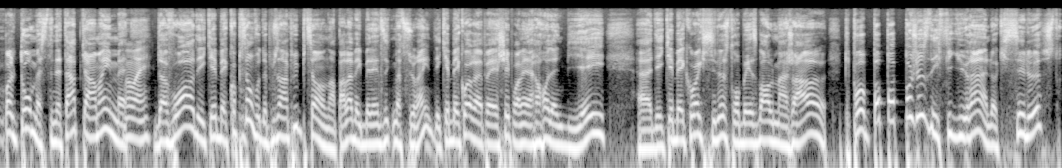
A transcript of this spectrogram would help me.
c'est pas le tour, mais c'est une étape quand même. Mais Ouais. De voir des Québécois. Puis ça, on voit de plus en plus, puis on en parlait avec Bénédicte Mathurin, des Québécois repêchés première ronde NBA, euh, des Québécois qui s'illustrent au baseball majeur, puis pas, pas, pas, pas juste des figurants là, qui s'illustrent.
